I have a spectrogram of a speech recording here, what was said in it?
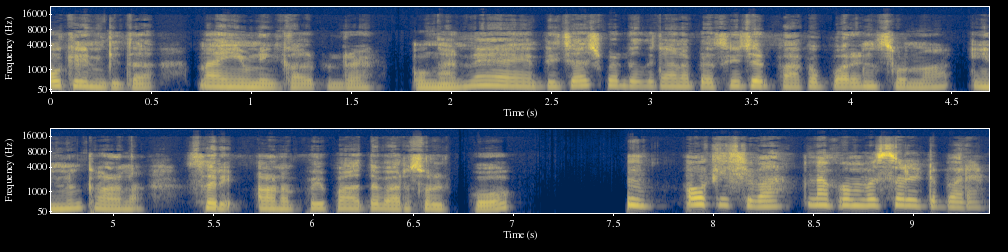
ஓகே நிகிதா. நான் ஈவினிங் கால் பண்றேன். உங்க அண்ணன் டிஸ்சார்ஜ் பண்றதுக்கான ப்ரொசீஜர் பார்க்க போறேன்னு சொன்னா இன்னும் காணோம். சரி அவனை போய் பார்த்து வர சொல்லிட்டு போ. ம் ஓகே சிவா. நான் போகும்போது சொல்லிட்டு போறேன்.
